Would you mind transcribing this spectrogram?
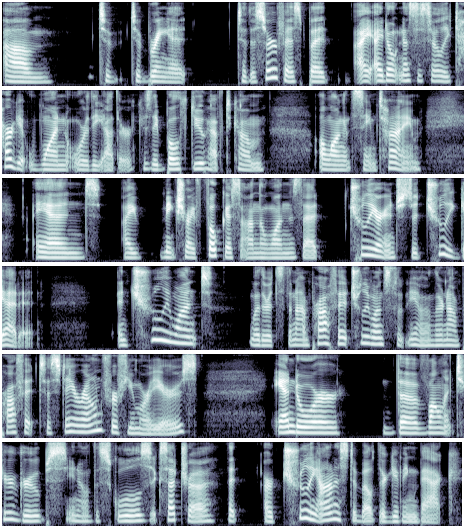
um, to to bring it to the surface, but I, I don't necessarily target one or the other because they both do have to come along at the same time. And I make sure I focus on the ones that truly are interested, truly get it, and truly want, whether it's the nonprofit, truly wants the, you know their nonprofit to stay around for a few more years, and or the volunteer groups, you know, the schools, etc., that are truly honest about their giving back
